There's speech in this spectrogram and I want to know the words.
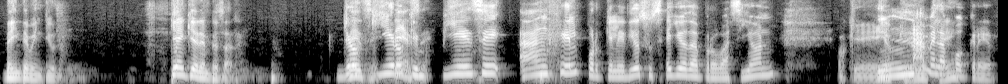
2021. ¿Quién quiere empezar? Yo piense, quiero piense. que empiece Ángel porque le dio su sello de aprobación. Ok. Y okay, no okay. me la puedo creer.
